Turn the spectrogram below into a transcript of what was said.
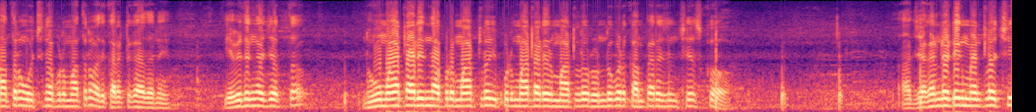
మాత్రం వచ్చినప్పుడు మాత్రం అది కరెక్ట్ కాదని. ఏ విధంగా చెప్తావు? నువ్వు మాట్లాడింది అప్పుడు మాటలు ఇప్పుడు మాట్లాడిన మాటలు రెండు కూడా కంపారిజన్ చేసుకో. ఆ జగన్ రెడ్డికి మెంటలు వచ్చి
